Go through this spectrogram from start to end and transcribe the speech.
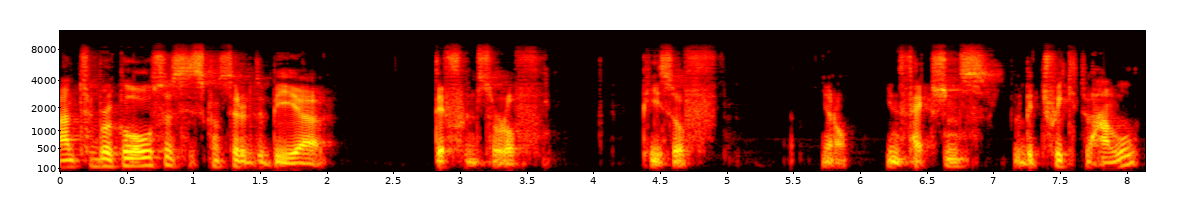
And tuberculosis is considered to be a different sort of piece of, you know, infections, a bit tricky to handle.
